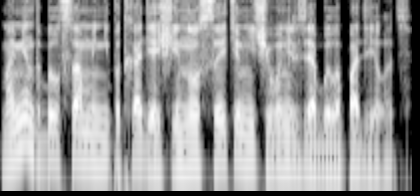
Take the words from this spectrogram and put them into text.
Момент был самый неподходящий, но с этим ничего нельзя было поделать.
